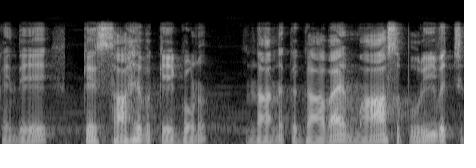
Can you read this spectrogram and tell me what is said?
ਕਹਿੰਦੇ ਕਿ ਸਾਹਿਬ ਕੇ ਗੁਣ ਨਾਨਕ ਗਾਵੈ ਮਾਸਪੁਰੀ ਵਿੱਚ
